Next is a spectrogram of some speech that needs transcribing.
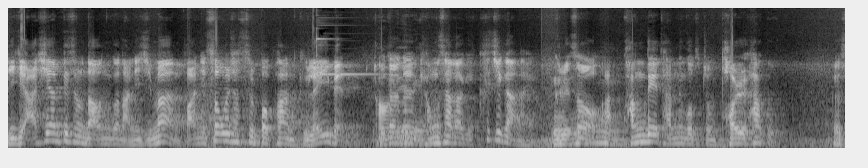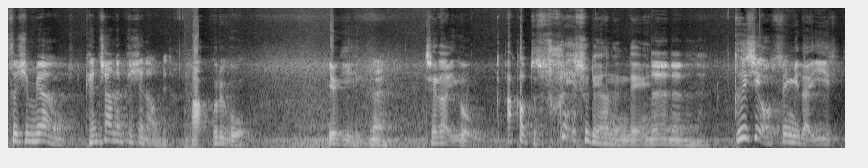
이게 아시안핏으로 나오는 건 아니지만 많이 써보셨을 법한 그 레이벤보다는 아, 네. 경사각이 크지가 않아요. 그래서 음. 아, 광대에 닿는 것도 좀 덜 하고 쓰시면 괜찮은 핏이 나옵니다. 아 그리고 여기 네. 제가 이거 아까부터 수레수레 하는데 네네네. 끝이 없습니다. 이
